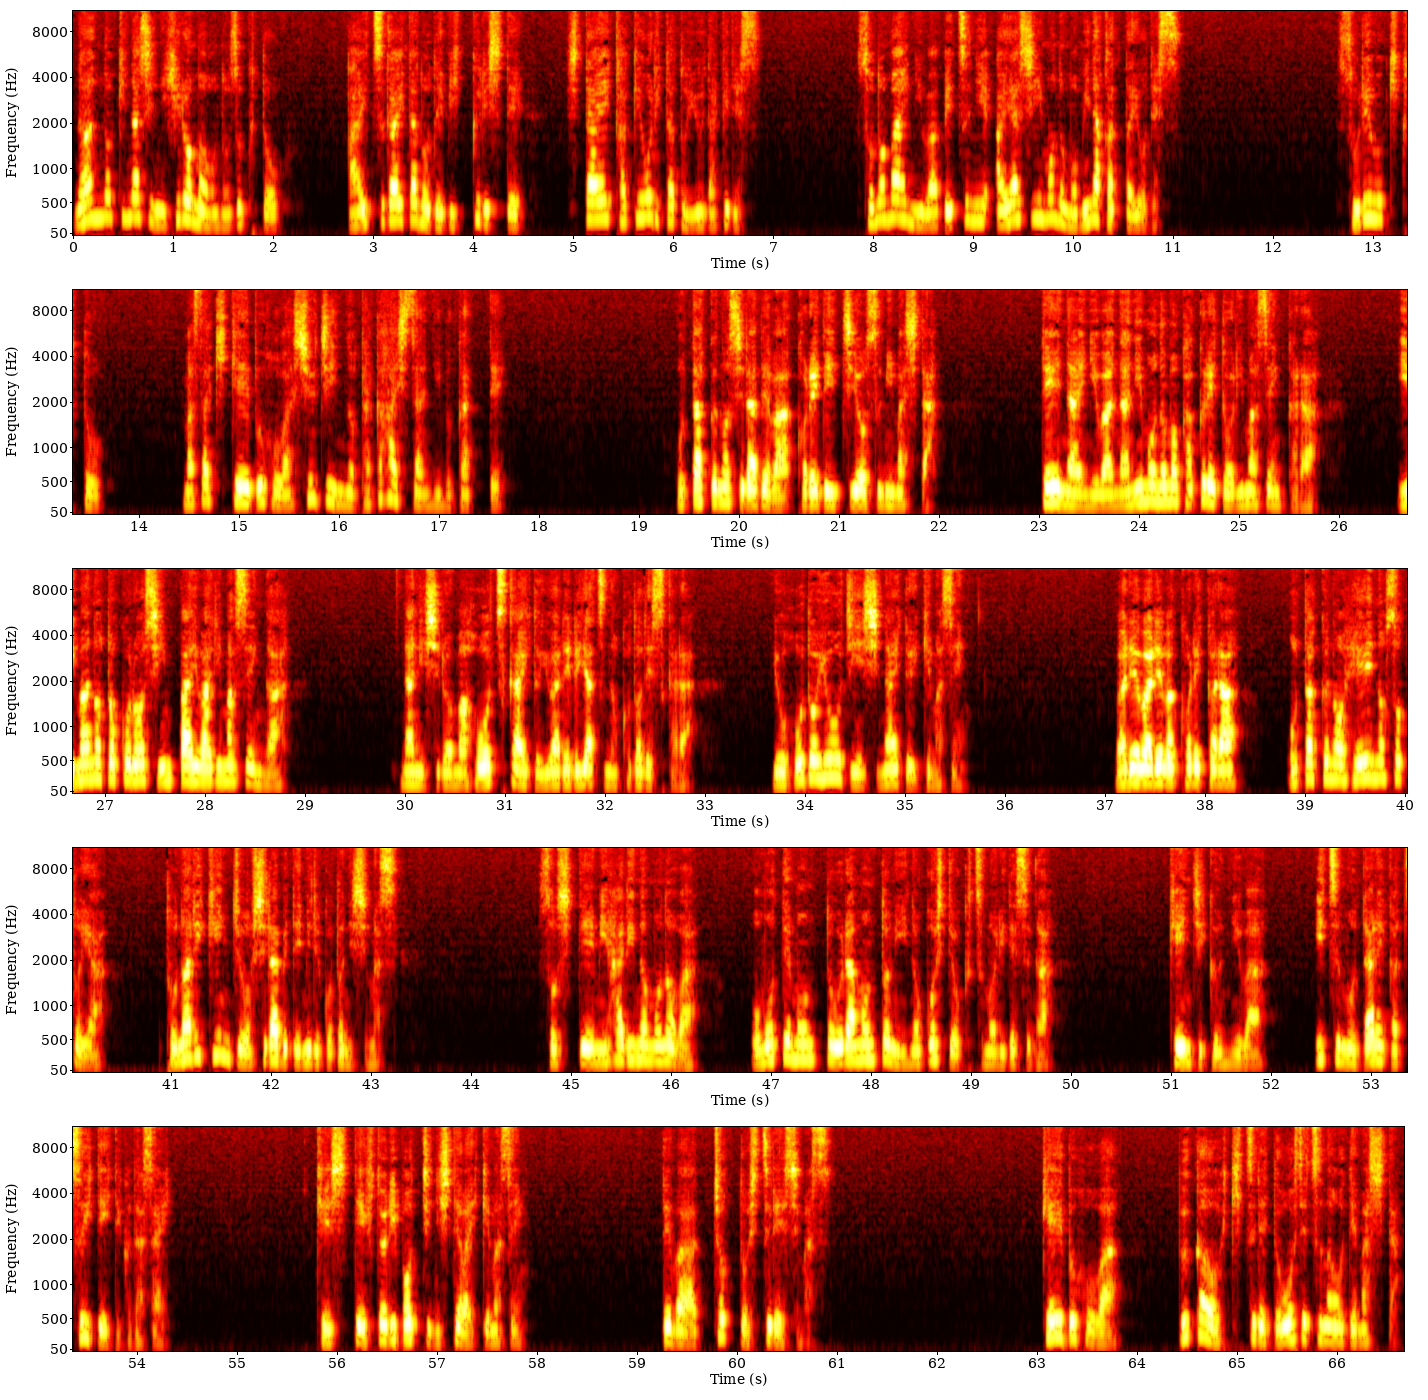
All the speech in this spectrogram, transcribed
何の気なしに広間を覗くとあいつがいたのでびっくりして下へ駆け下りたというだけです。その前には別に怪しいものも見なかったようです。それを聞くと正木警部補は主人の高橋さんに向かって「お宅の調べはこれで一応済みました。邸内には何者も隠れておりませんから今のところ心配はありませんが、何しろ魔法使いと言われるやつのことですから、よほど用心しないといけません。我々はこれからお宅の塀の外や隣近所を調べてみることにします。そして見張りの者は表門と裏門とに残しておくつもりですが、ケンジ君にはいつも誰かついていてください。決して一りぼっちにしてはいけません。では、ちょっと失礼します。警部補は部下を引き連れて応接間を出ました。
